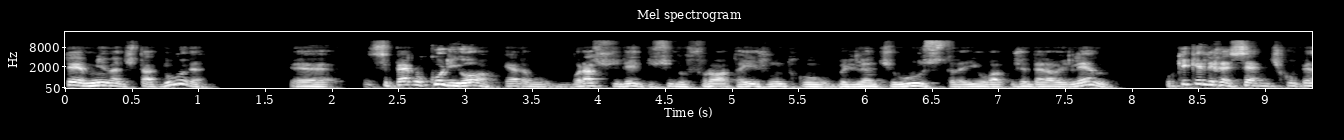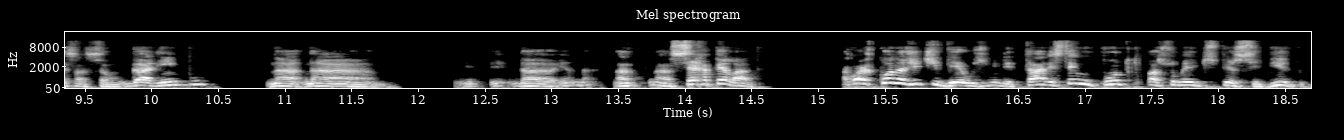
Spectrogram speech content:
termina a ditadura, é, se pega o Curió, que era o braço direito do Silvio Frota, aí, junto com o brilhante Ustra e o general Heleno, o que, que ele recebe de compensação? Garimpo na, na, na, na, na Serra Pelada. Agora, quando a gente vê os militares, tem um ponto que passou meio despercebido,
